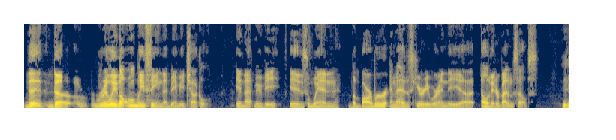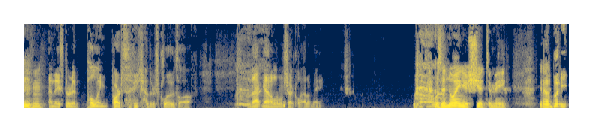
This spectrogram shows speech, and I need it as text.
the the really the only scene that made me chuckle in that movie is when the barber and the head of security were in the uh, elevator by themselves Mhm. and they started pulling parts of each other's clothes off. That got a little chuckle out of me. That was annoying as shit to me. Yeah. But he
